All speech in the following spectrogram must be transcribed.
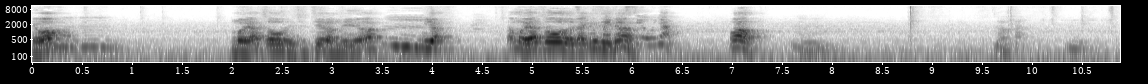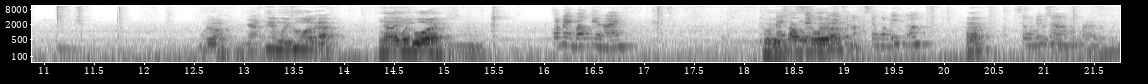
Hiểu không? Ừ, ừ. 10 hát rô thì chia làm gì nữa. Ừ. Bây giờ đã 10 hát rô rồi đánh cái gì nữa? siêu nhỉ? Đúng không? Ừ. được đấy Ừ. Ui giời, nhà kia mới thua cả. Nhà này mới thua này. Ừ. con này bao tiền anh thử xong xem thôi đã. Xem con x nữa. Hả? Xem con x xem nào. con này cho mình.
